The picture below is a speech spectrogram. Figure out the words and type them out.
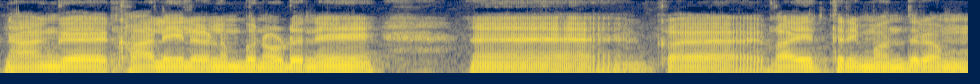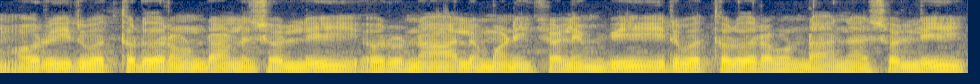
நாங்கள் காலையில் எழும்பின உடனே காயத்ரி மந்திரம் ஒரு இருபத்தொரு தரம் உண்டான சொல்லி ஒரு நாலு மணி கிளம்பி இருபத்தொரு தரம் உண்டான சொல்லி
